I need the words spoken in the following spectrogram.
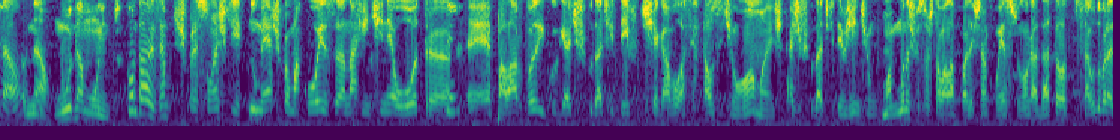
Não. Não, muda muito. Contar um exemplo de expressões que no México é uma coisa, na Argentina é outra. É, palavra, e a dificuldade que teve de chegar a acertar os idiomas, as dificuldades que teve. Gente, uma, uma das pessoas que estava lá palestrando, conheço de longa data, ela saiu do Brasil,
